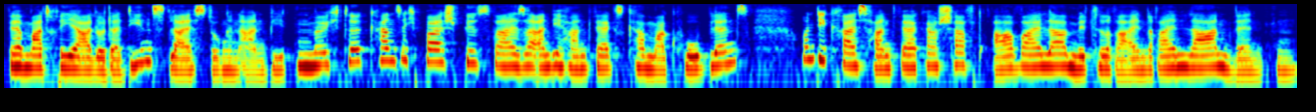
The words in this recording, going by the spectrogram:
Wer Material oder Dienstleistungen anbieten möchte, kann sich beispielsweise an die Handwerkskammer Koblenz und die Kreishandwerkerschaft Ahrweiler Mittelrhein-Rhein-Lahn wenden.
